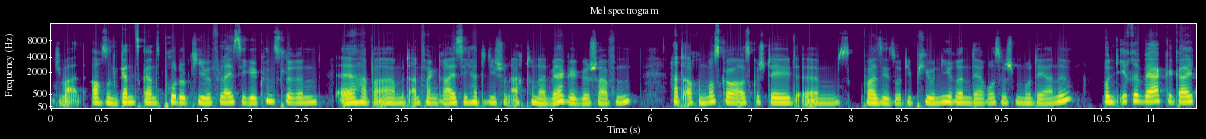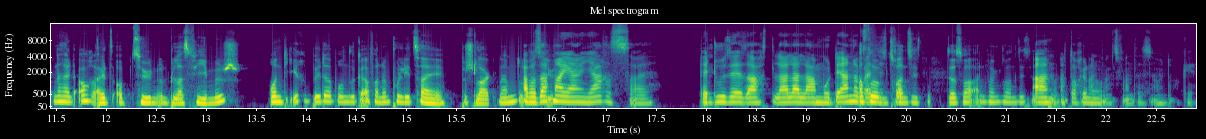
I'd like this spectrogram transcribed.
Die war auch so eine ganz, ganz produktive, fleißige Künstlerin. Äh, war mit Anfang 30 hatte die schon 800 Werke geschaffen. Hat auch in Moskau ausgestellt. Ähm, ist quasi so die Pionierin der russischen Moderne. Und ihre Werke galten halt auch als obszön und blasphemisch. Und ihre Bilder wurden sogar von der Polizei beschlagnahmt. Aber sag mal ja eine Jahreszahl. Wenn du sehr sagst, lalala, moderne, Ach so, weiß ich trotzdem. 20, das war Anfang 20. Ah, ach doch, genau. Anfang 20. Okay.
